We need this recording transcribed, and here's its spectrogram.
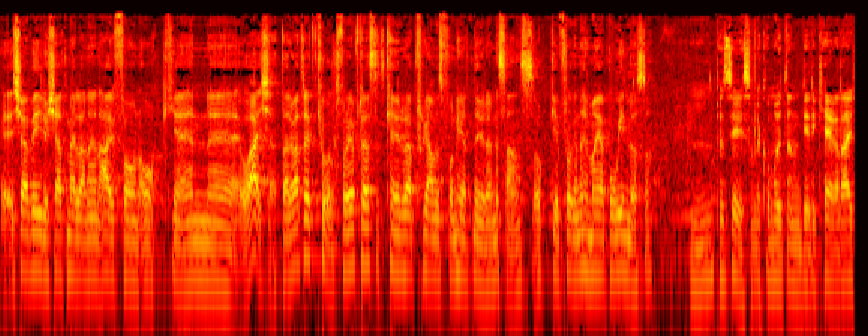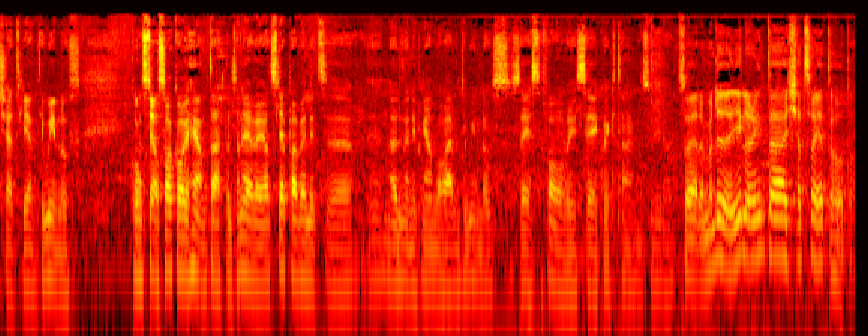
eh, köra videochatt mellan en iPhone och, en, eh, och iChat. Det hade varit rätt coolt. För helt plötsligt kan ju det där programmet få en helt ny renässans. Och eh, frågan är hur man gör på Windows då. Mm, precis, om det kommer ut en dedikerad iChat-klient till Windows. Konstiga saker har ju hänt. Apple tenderar ju att släppa väldigt eh, nödvändig programvara även till Windows. Se Safari, se Quicktime och så vidare. Så är det. Men du gillar inte iChat så jättehårt va?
